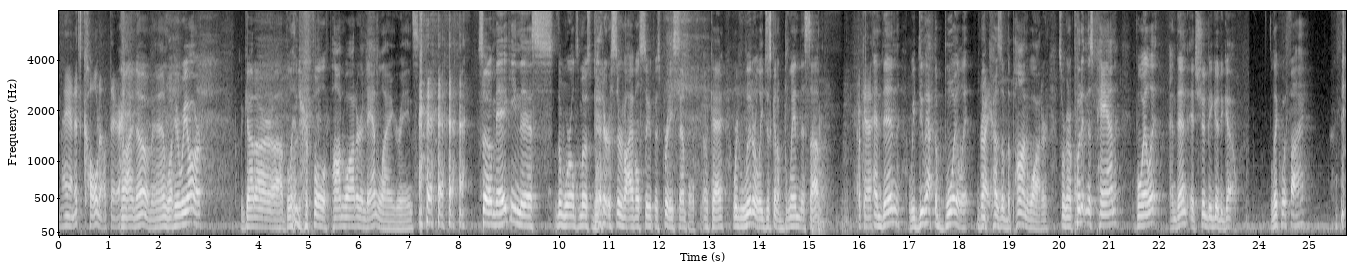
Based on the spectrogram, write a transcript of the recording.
Man, it's cold out there. I know, man. Well, here we are. We got our uh, blender full of pond water and dandelion greens. so making this the world's most bitter survival soup is pretty simple, okay? We're literally just gonna blend this up. Okay. And then we do have to boil it Right. because of the pond water. So we're gonna put it in this pan, boil it, and then it should be good to go. Liquefy.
